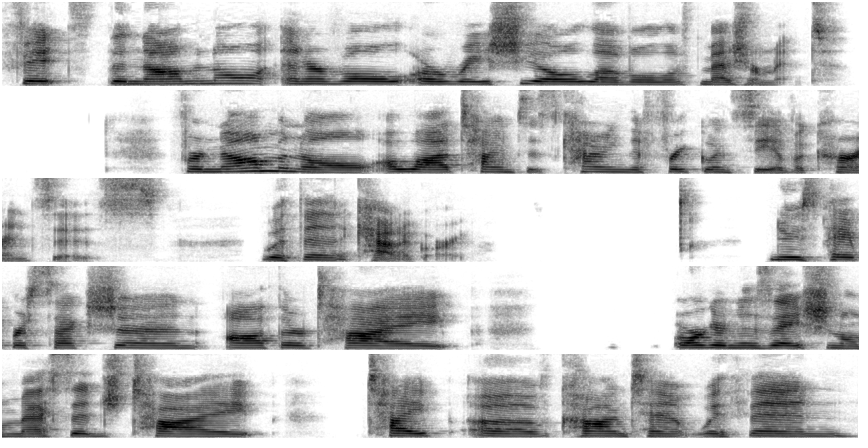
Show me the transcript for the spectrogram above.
fits the nominal, interval, or ratio level of measurement. For nominal, a lot of times it's counting the frequency of occurrences within a category. Newspaper section, author type, organizational message type, type of content within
